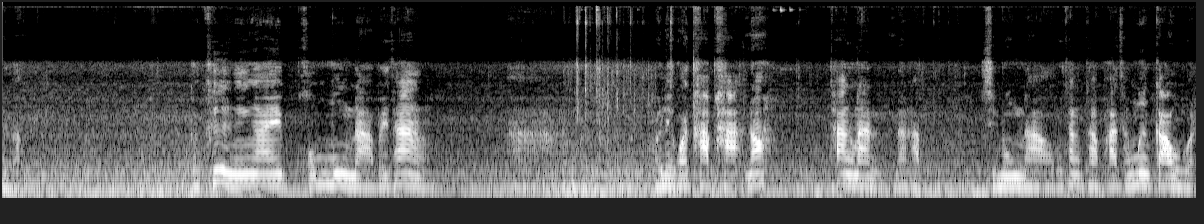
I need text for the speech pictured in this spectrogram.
นะครับก็คือง่ายๆผมมุ่งหน้าไปทางเขาเรียกว่าทาพระเนาะทางนั้นนะครับ สิมุ่งหน้าไปทั้งท่าพาทั้งเมืองเก่าหมด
